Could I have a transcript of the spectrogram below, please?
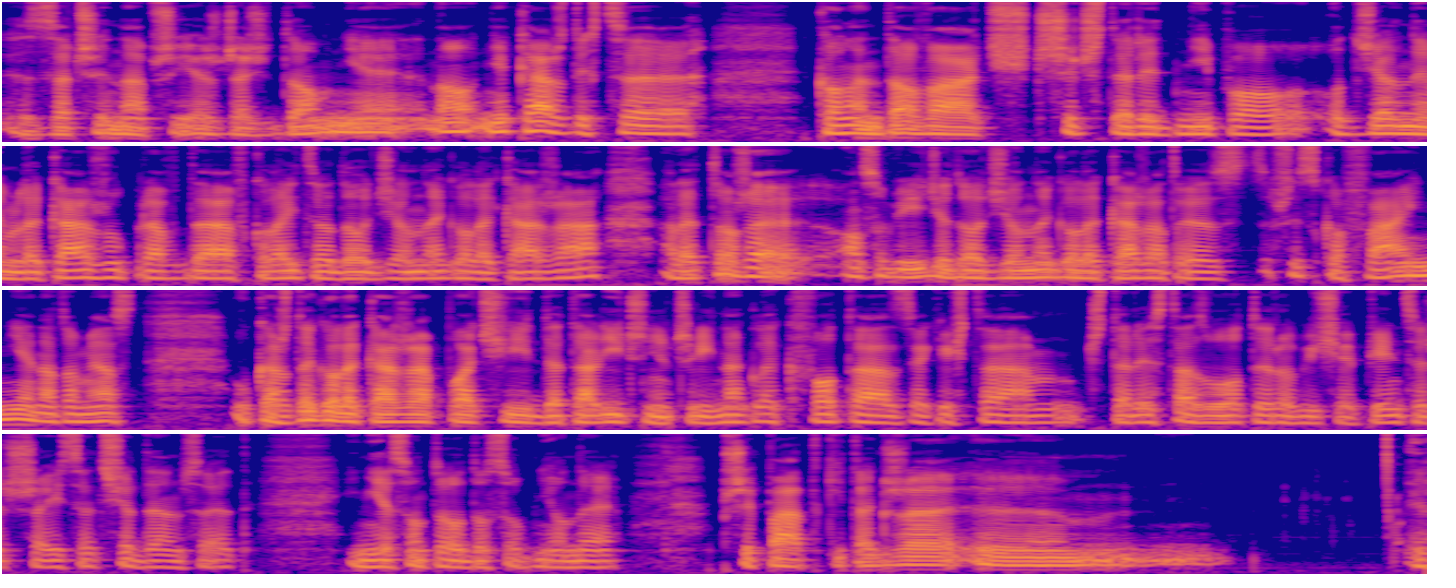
zaczyna przyjeżdżać do mnie. No, nie każdy chce kolędować 3-4 dni po oddzielnym lekarzu, prawda, w kolejce do oddzielnego lekarza, ale to, że on sobie idzie do oddzielnego lekarza, to jest wszystko fajnie, natomiast u każdego lekarza płaci detalicznie, czyli nagle kwota z jakieś tam 400 zł robi się 500, 600, 700 i nie są to odosobnione przypadki, także yy,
